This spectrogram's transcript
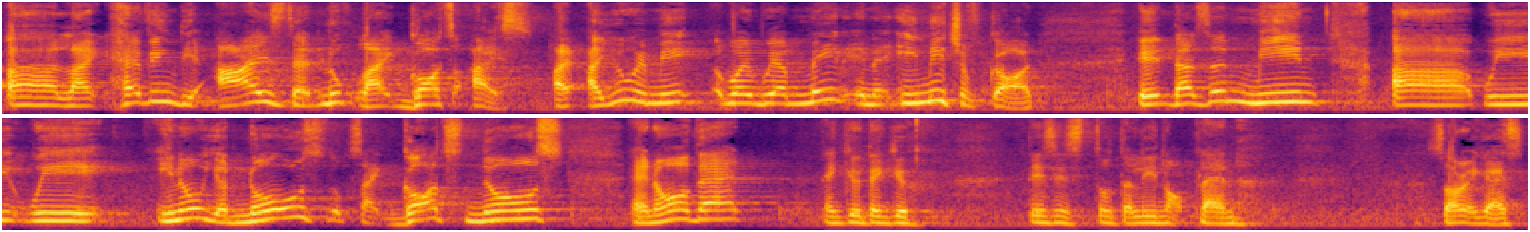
uh, like having the eyes that look like God's eyes. Are, are, you with me? When we are made in the image of God, it doesn't mean uh, we, we, you know, your nose looks like God's nose and all that. Thank you, thank you. This is totally not planned. Sorry, guys.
